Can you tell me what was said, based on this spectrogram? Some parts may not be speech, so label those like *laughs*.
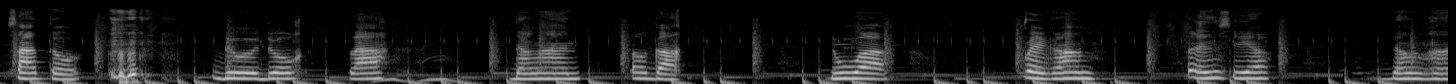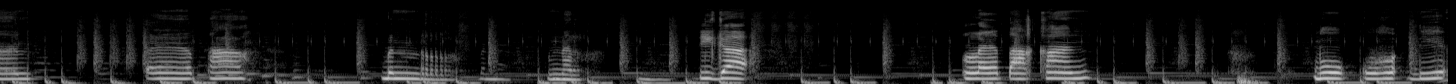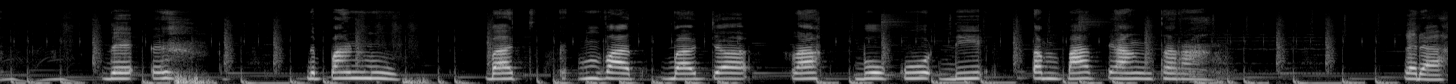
Satu, *laughs* duduklah dengan tegak. Dua, pegang pensil dengan peta bener. Benar bener. Tiga letakkan buku di de, depanmu. Bac empat bacalah buku di tempat yang terang. Dadah.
